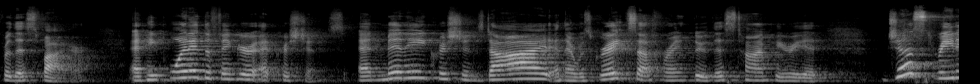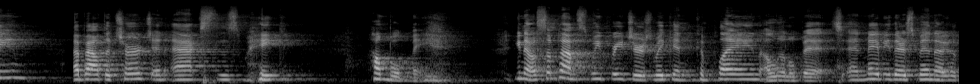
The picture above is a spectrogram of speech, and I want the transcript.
for this fire. And he pointed the finger at Christians. And many Christians died, and there was great suffering through this time period. Just reading about the church in Acts this week humbled me you know, sometimes we preachers, we can complain a little bit, and maybe there's been a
